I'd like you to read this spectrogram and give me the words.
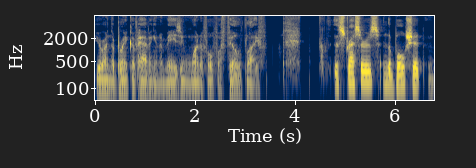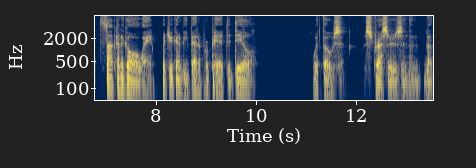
You're on the brink of having an amazing, wonderful, fulfilled life. The stressors and the bullshit, it's not going to go away, but you're going to be better prepared to deal with those stressors and the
